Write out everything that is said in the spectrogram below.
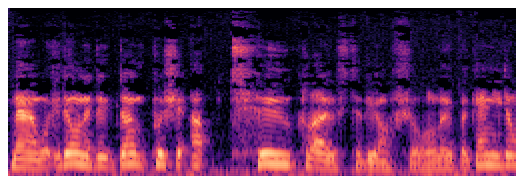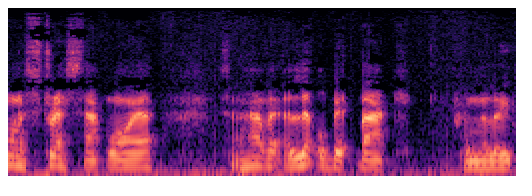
Now, what you don't want to do, don't push it up too close to the offshore loop. Again, you don't want to stress that wire, so have it a little bit back from the loop.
